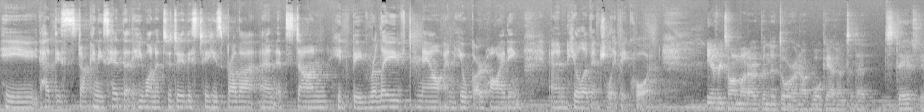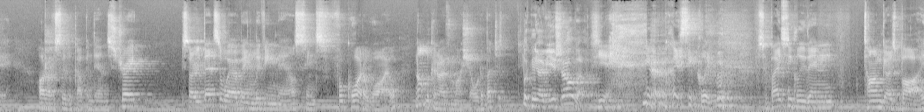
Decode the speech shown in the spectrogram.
he had this stuck in his head that he wanted to do this to his brother and it's done. He'd be relieved now and he'll go hiding and he'll eventually be caught. Every time I'd open the door and I'd walk out onto that stairs there, I'd obviously look up and down the street. So that's the way I've been living now since for quite a while. Not looking over my shoulder, but just looking over your shoulder. Yeah, basically. So basically, then time goes by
